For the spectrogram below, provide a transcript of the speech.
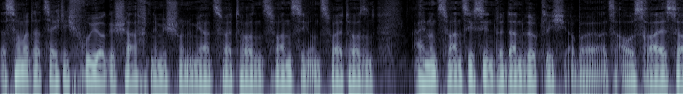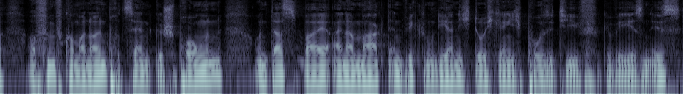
das haben wir tatsächlich früher geschafft, nämlich schon im Jahr 2020 und 2021 sind wir dann wirklich aber als Ausreißer auf 5,9 Prozent gesprungen und das bei einer Marktentwicklung, die ja nicht durchgängig positiv gewesen ist.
